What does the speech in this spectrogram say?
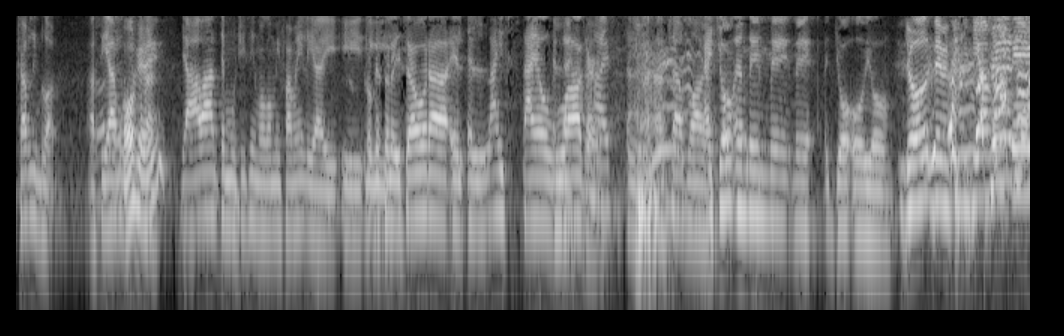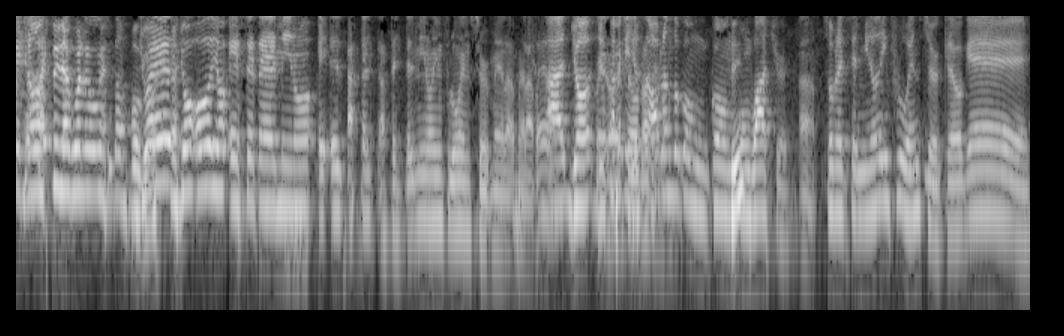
traveling blog. Hacía Ok. mucho, Ok. Viajaba antes muchísimo con mi familia y... y- Lo y- que se le dice ahora el, el lifestyle el blogger. lifestyle. Lifestyle. Sí, lifestyle blogger. Ay, yo, eh, me, me, me- yo odio. Yo definitivamente no estoy de acuerdo con eso tampoco. Yo, yo odio ese término, el- el- hasta, el, hasta el término influencer me la, me la pela. Ah, yo, yo ese que yo estaba tema. hablando con, con, ¿Sí? con Watcher Ah. sobre el término de influencer. Creo que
